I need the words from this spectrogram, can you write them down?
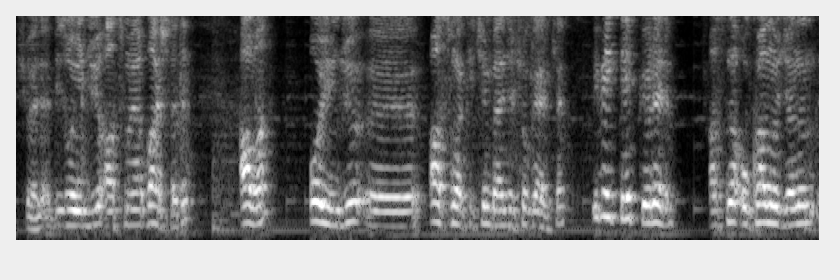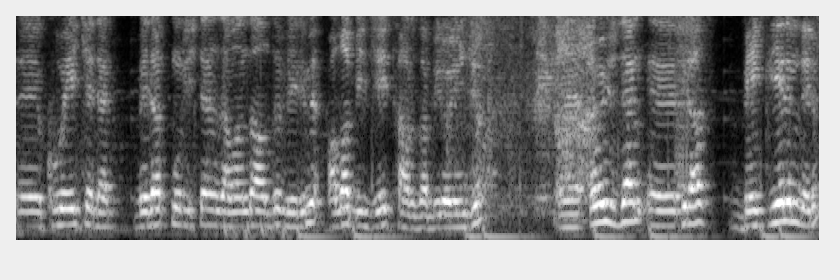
Şöyle biz oyuncuyu asmaya başladık. Ama oyuncu e, asmak için bence çok erken. Bir bekleyip görelim. Aslında Okan Hoca'nın e, Kuveyke'den, Vedat Muriç'ten zamanda aldığı verimi alabileceği tarzda bir oyuncu. E, o yüzden e, biraz bekleyelim derim.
